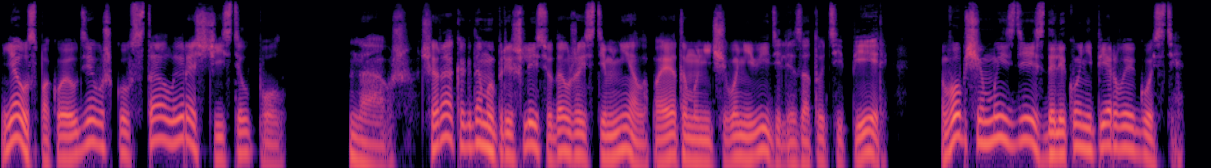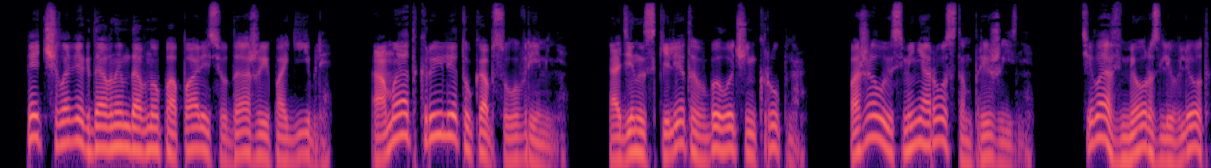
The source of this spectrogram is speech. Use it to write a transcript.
Я успокоил девушку, встал и расчистил пол. Да уж, вчера, когда мы пришли, сюда уже стемнело, поэтому ничего не видели, зато теперь... В общем, мы здесь далеко не первые гости. Пять человек давным-давно попали сюда же и погибли. А мы открыли эту капсулу времени. Один из скелетов был очень крупным. Пожалуй, с меня ростом при жизни. Тела вмерзли в лед,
